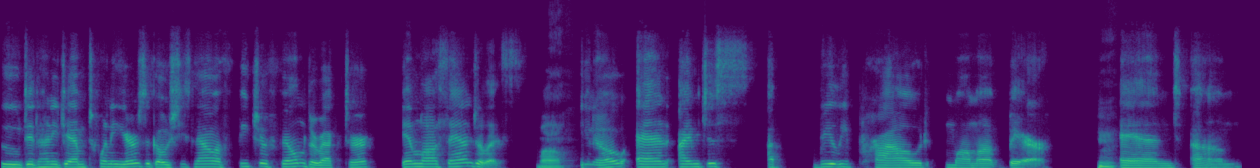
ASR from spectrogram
who did Honey Jam 20 years ago. She's now a feature film director in Los Angeles. Wow. You know, and I'm just a really proud mama bear. Hmm. And um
